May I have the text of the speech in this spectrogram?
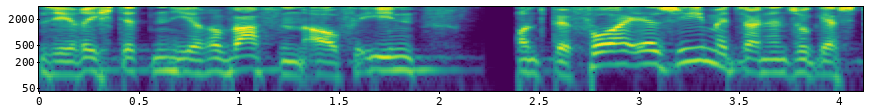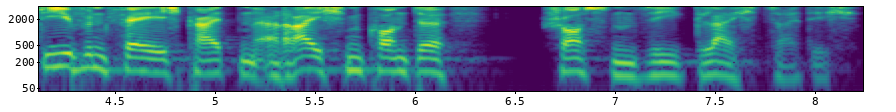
Sie richteten ihre Waffen auf ihn, und bevor er sie mit seinen suggestiven Fähigkeiten erreichen konnte, schossen sie gleichzeitig.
